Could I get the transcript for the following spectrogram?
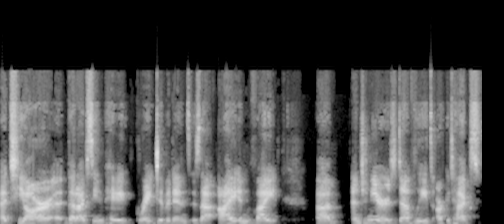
at TR uh, that I've seen pay great dividends is that I invite um, engineers, dev leads, architects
